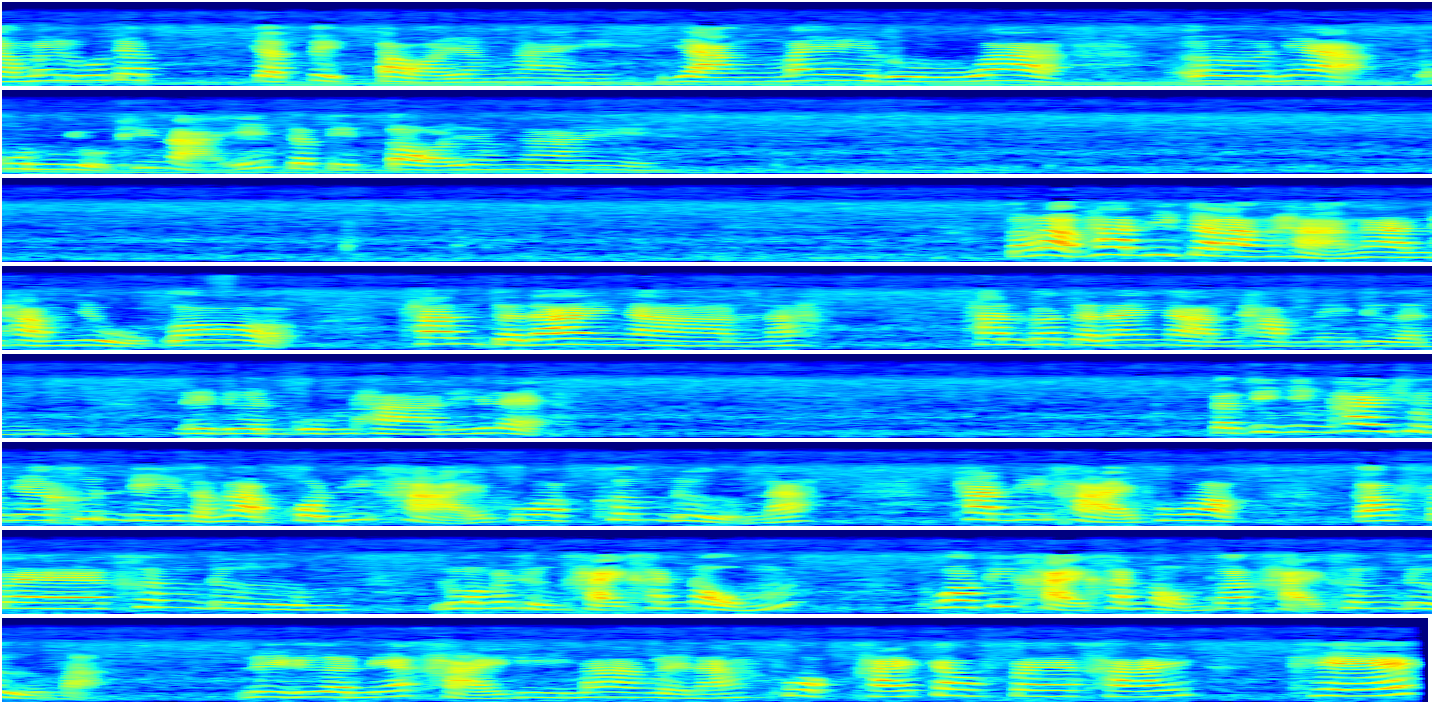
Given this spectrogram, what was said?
ยังไม่รู้จะจะติดต่อยังไง ยังไม่รู้ว่า เออเนี่ย คุณอยู่ที่ไหนจะติดต่อยังไงสำหรับท่านที่กำลังหางานทำอยู่ก็ ท่านจะได้งานนะ ท่านก็จะได้งานทำในเดือนในเดือนกุมภานี้แหละ แต่จริงๆไพ่ชุดเนี้ยขึ้นดีสำหรับคนที่ขายพวกเครื่องดื่มนะ ท่านที่ขายพวกกาแฟเครื่องดื่ม รวมไปถึงขายขนม พวกที่ขายขนมก็ขายเครื่องดื่มอะ่ะ ในเดือนเนี้ยขายดีมากเลยนะ พวกขายกาแฟขายเค้ก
